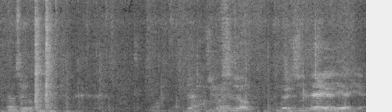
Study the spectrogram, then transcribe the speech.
안녕하세요. 예, 예, 예.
